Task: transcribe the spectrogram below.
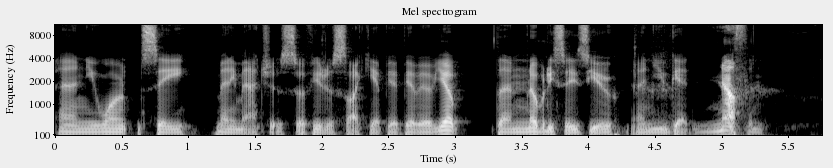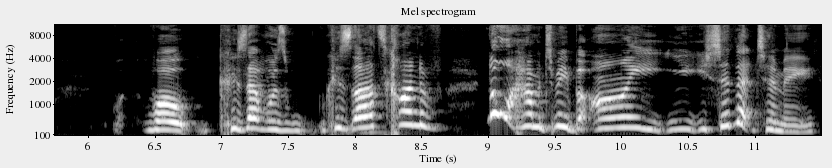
and you won't see many matches. So if you're just like yep yep yep yep yep, then nobody sees you and you get nothing. Well, because that was because that's kind of not what happened to me, but I you, you said that to me,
